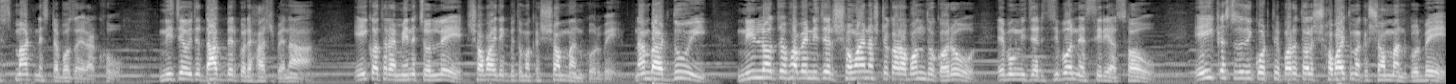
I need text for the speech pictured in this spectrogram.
স্মার্টনেসটা বজায় রাখো। নিজে ওই যে দাঁত বের করে হাসবে না। এই কথাটা মেনে চললে সবাই দেখবে তোমাকে সম্মান করবে। নাম্বার দুই নির্লজ্জভাবে নিজের সময় নষ্ট করা বন্ধ করো এবং নিজের জীবনে সিরিয়াস হও। এই কাজটা যদি করতে পারো, তাহলে সবাই তোমাকে সম্মান করবে,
